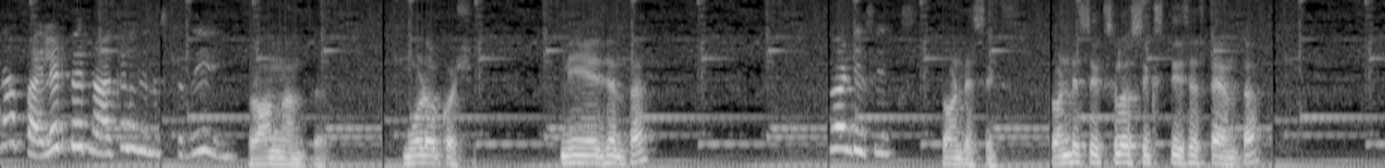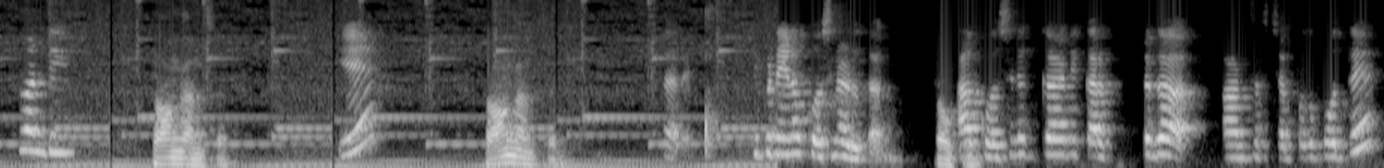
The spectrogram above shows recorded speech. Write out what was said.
నా పైలట్ పేరు నాకెలా తెలుస్తుంది? Wrong answer. మూడో క్వశ్చన్. నీ ఏజ్ ఎంత? Twenty six. Twenty six. Twenty సిక్స్లో సిక్స్ తీసేస్తే ఎంత? ట్వంటీ. Wrong answer. ఏ? Wrong answer. సరే. ఇప్పుడు నేను క్వశ్చన్ అడుగుతాను. ఆ క్వశ్చన్ కానీ కరెక్ట్గా ఆన్సర్ చెప్పకపోతే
